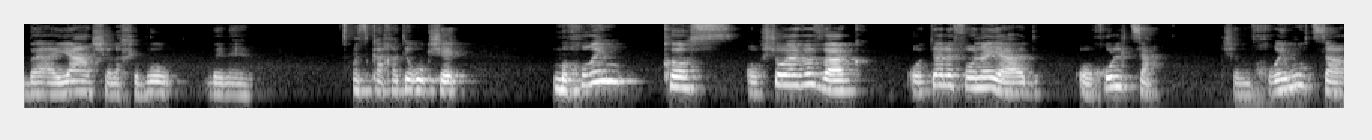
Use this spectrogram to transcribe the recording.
בעיה של החיבור ביניהם. אז ככה תראו, כשמוכרים כוס או שואב אבק או טלפון נייד או חולצה, כשמוכרים מוצר,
